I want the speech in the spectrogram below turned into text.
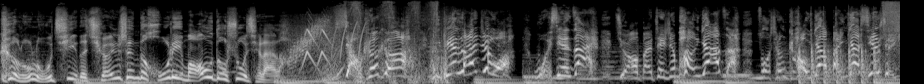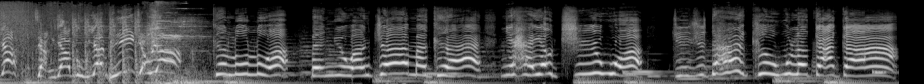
克鲁鲁气得全身的狐狸毛都竖起来了。小可可，你别拦着我！我现在就要把这只胖鸭子做成烤鸭、板鸭、咸水鸭、酱鸭、卤鸭、啤酒鸭。克鲁鲁，本女王这么可爱，你还要吃我，真是太可恶了，嘎嘎！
